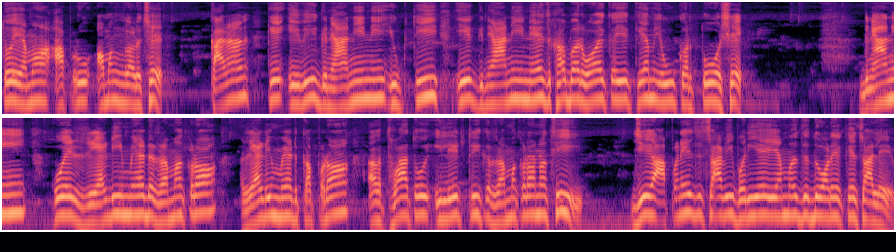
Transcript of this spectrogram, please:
તો એમાં આપણું અમંગળ છે. કારણ કે એવી જ્ઞાનીની યુક્તિ, એ જ્ઞાનીને જ ખબર હોય કે એ કેમ એવું કરતો હશે. જ્ઞાની કોઈ રેડીમેડ રમકડો, રેડીમેડ કપડો અથવા તો ઇલેક્ટ્રિક રમકડો નથી. જે આપણે જ ચાવી ભરીએ એમ જ દોડે કે ચાલે.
